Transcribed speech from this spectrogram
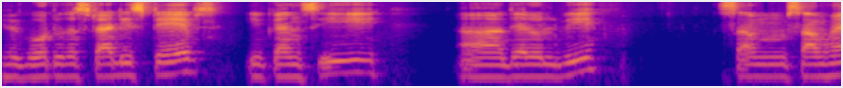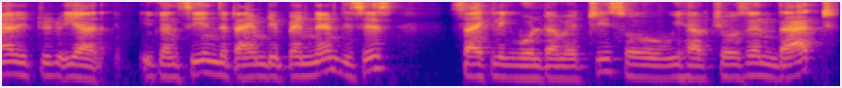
if you go to the study steps you can see uh, there will be some somewhere it will yeah you can see in the time dependent this is cyclic voltammetry so we have chosen that.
